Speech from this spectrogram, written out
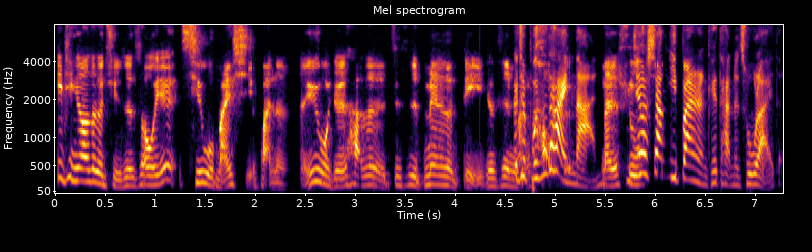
一听到这个曲子的时候，因为其实我蛮喜欢的，因为我觉得它的就是 melody 就是而且不是太难，蛮舒服，要像一般人可以弹得出来的。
